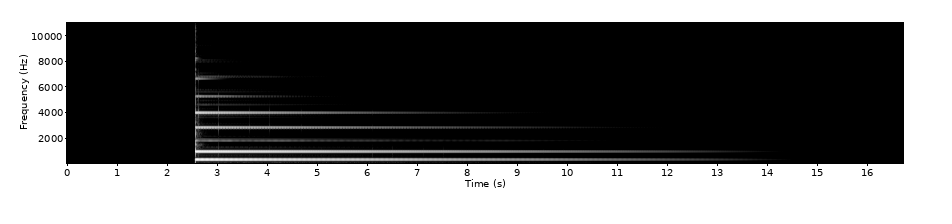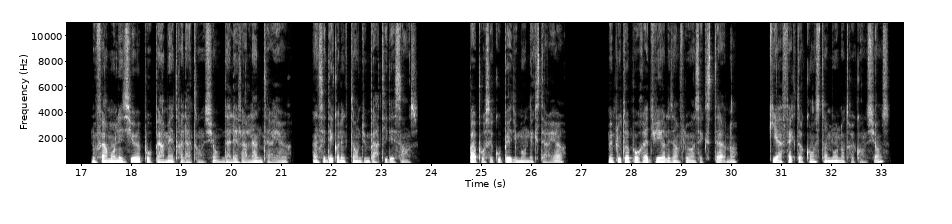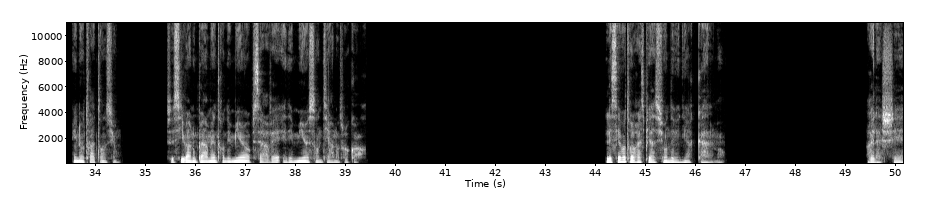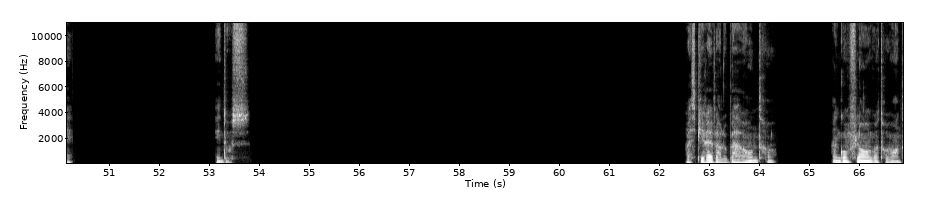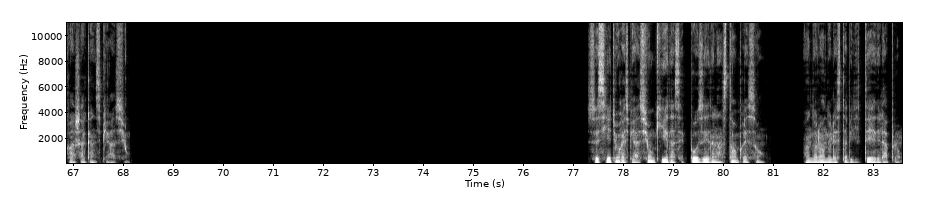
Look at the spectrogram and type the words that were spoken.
Nous fermons les yeux pour permettre à l'attention d'aller vers l'intérieur en se déconnectant d'une partie des sens. Pas pour se couper du monde extérieur, mais plutôt pour réduire les influences externes qui affectent constamment notre conscience et notre attention. Ceci va nous permettre de mieux observer et de mieux sentir notre corps. Laissez votre respiration devenir calme relâchée et douce. Respirez vers le bas-ventre en gonflant votre ventre à chaque inspiration. Ceci est une respiration qui aide à se poser dans l'instant présent, en donnant de la stabilité et de l'aplomb.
